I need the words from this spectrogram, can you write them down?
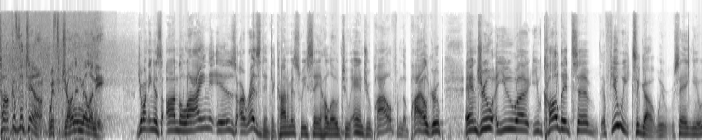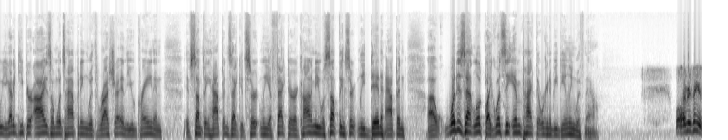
Talk of the Town with John and Melanie. Joining us on the line is our resident economist. We say hello to Andrew Pyle from the Pyle Group. Andrew, you uh, you called it uh, a few weeks ago. We were saying you you got to keep your eyes on what's happening with Russia and the Ukraine, and if something happens, that could certainly affect our economy. Well, something certainly did happen. Uh, what does that look like? What's the impact that we're going to be dealing with now? Well, everything is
